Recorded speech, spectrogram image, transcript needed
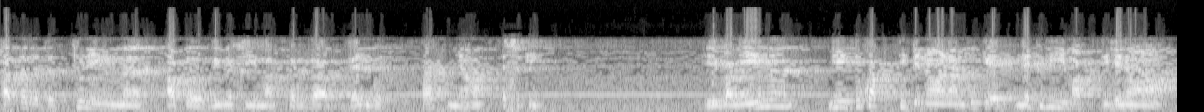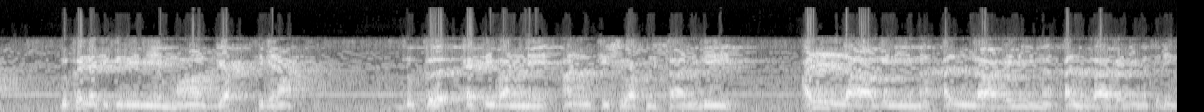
හදවත තුලින්ම අප විමසීමක් කරලා බැලුවොත් ප්‍රඥා ඇසකින්. ඒ වගේම මේ දුකක් තිබෙනවා නම් දුක නැතිවීමක් තිබෙනවා. දුක නැති කිරීමේ මාර්ගයක් තිබෙනවා. දුක ඇතිවන්නේ අන් කිසිවක් නිසා නෙවෙයි. අල්ලා ගැනීම, අල්ලා ගැනීම, අල්ලා ගැනීම තුලින්.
